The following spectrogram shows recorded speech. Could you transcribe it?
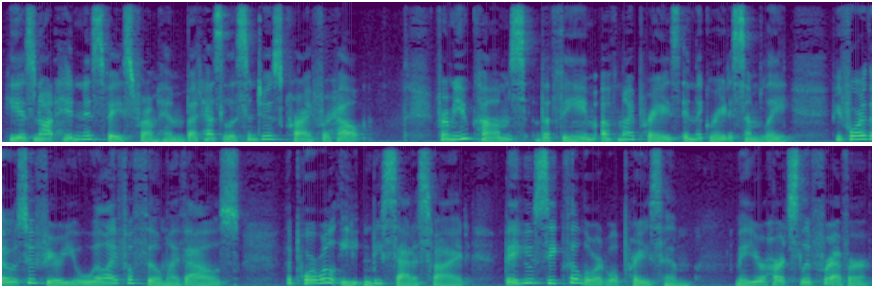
He has not hidden his face from him, but has listened to his cry for help. From you comes the theme of my praise in the great assembly. Before those who fear you will I fulfill my vows. The poor will eat and be satisfied. They who seek the Lord will praise him. May your hearts live forever.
